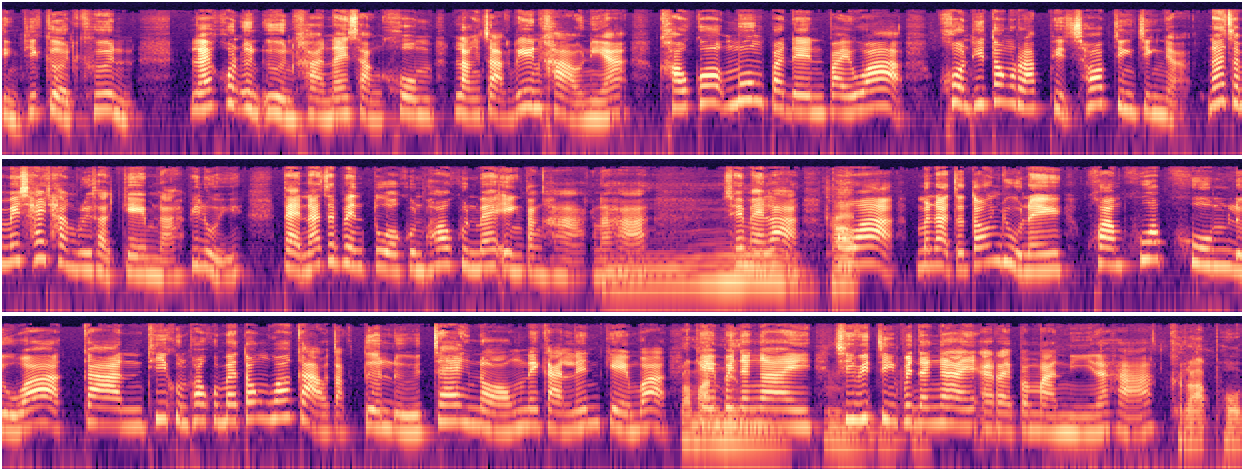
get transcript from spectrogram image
สิ่งที่เกิดขึ้น และคนอื่นๆค่ะในสังคมหลังจากได้ยินข่าวเนี้ยเขาก็มุ่งประเด็นไปว่า คนที่ต้องรับผิดชอบจริง ๆ เนี่ย น่าจะไม่ใช่ทางบริษัทเกมนะพี่หลุย แต่น่าจะเป็นตัวคุณพ่อคุณแม่เองต่างหากนะคะอืใช่ไหมล่ะคเพบราะว่ามันอาจจะต้องอยู่ในความควบคุมหรือว่าการที่คุณพ่อคุณแม่ต้องว่ากล่าวตักเตือนหรือแจ้งน้องในการเล่นเกมว่าประมาณเกมเป็นยังไงหนึ่งชีวิตจริงเป็นยังไงอะไรประมาณนี้นะคะ ครับผม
